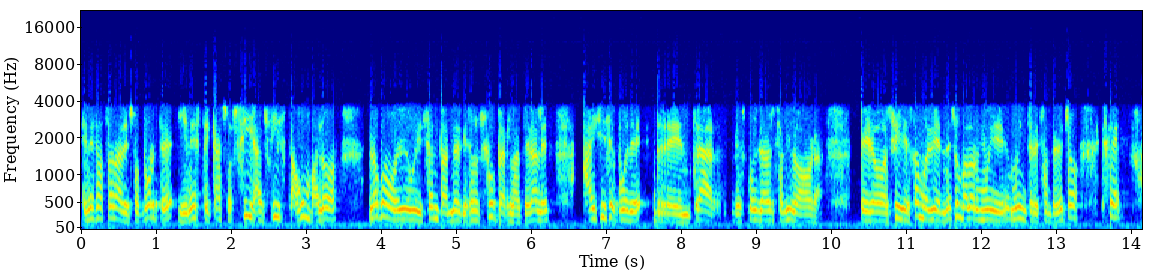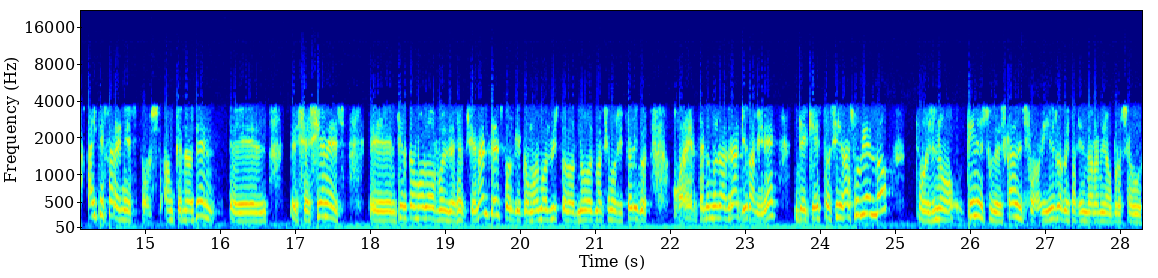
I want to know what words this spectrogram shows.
en esa zona de soporte, y en este caso sí alcista un valor, no como BBV y Santander, que son súper laterales, ahí sí se puede reentrar después de haber salido ahora. Pero sí, está muy bien, es un valor muy muy interesante. De hecho, es que hay que estar en estos, aunque nos den eh, sesiones eh, en cierto modo pues decepcionantes, porque como hemos visto los nuevos máximos históricos, joder, tenemos las ganas, yo también, ¿eh? de que esto siga subiendo, pues no, tiene su descanso y es lo que está haciendo ahora mismo ProSegur.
